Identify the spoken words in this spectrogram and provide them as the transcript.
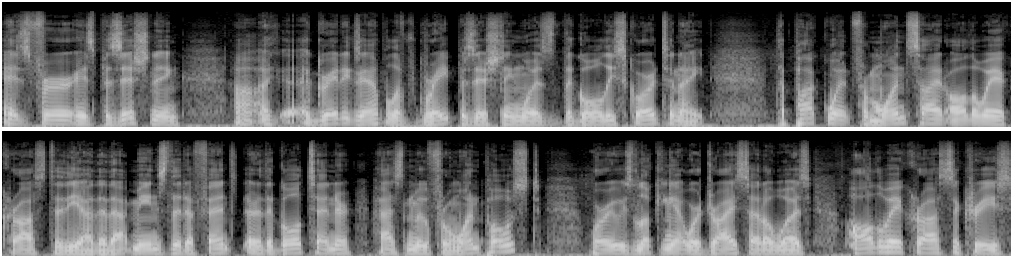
As for his positioning, uh, a, a great example of great positioning was the goal he scored tonight. The puck went from one side all the way across to the other. That means the defense or the goaltender has to move from one post, where he was looking at where Draisaitl was, all the way across the crease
